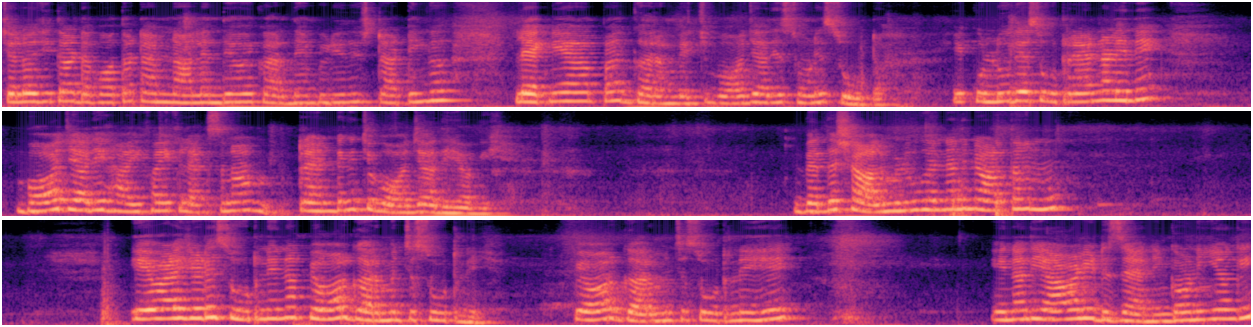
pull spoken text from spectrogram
ਚਲੋ ਜੀ, ਤੁਹਾਡਾ ਬਹੁਤਾ ਟਾਈਮ ਨਾ ਲੈਂਦੇ ਹੋਏ ਕਰਦੇ ਹਾਂ ਵੀਡੀਓ ਦੀ ਸਟਾਰਟਿੰਗ ਲੈ ਕੇ ਆ ਆਪਾਂ ਗਰਮ ਵਿੱਚ, ਬਹੁਤ ਜ਼ਿਆਦਾ ਸੋਹਣੇ ਸੂਟ। ਇਹ ਕੁੱਲੂ ਦੇ ਸੂਟ ਰਹਿਣ ਵਾਲੇ ਨੇ। ਬਹੁਤ ਜ਼ਿਆਦਾ ਹਾਈ ਫਾਈ ਕਲੈਕਸ਼ਨ ਆ ਟ੍ਰੈਂਡਿੰਗ 'ਚ ਬਹੁਤ ਜ਼ਿਆਦਾ ਆ ਗਈ ਵਿਦ ਸ਼ਾਲ ਮਿਲੂਗਾ ਇਹਨਾਂ ਦੇ ਨਾਲ ਤੁਹਾਨੂੰ। ਇਹ ਵਾਲੇ ਜਿਹੜੇ ਸੂਟ ਨੇ ਨਾ ਪਿਓਰ ਗਰਮ ਚ ਸੂਟ ਨੇ। ਪਿਓਰ ਗਰਮ ਚ ਸੂਟ ਨੇ ਇਹ। ਇਹਨਾਂ ਦੀ ਆਹ ਵਾਲੀ ਡਿਜ਼ਾਈਨਿੰਗ ਆਉਣੀ ਆਗੀ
